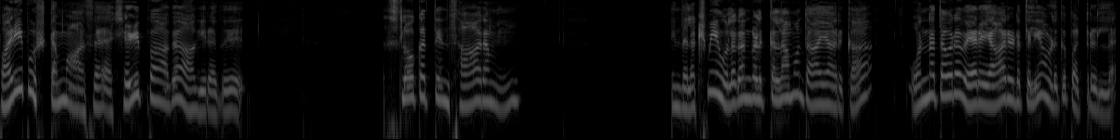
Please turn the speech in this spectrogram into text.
பரிபுஷ்டம் ஆச செழிப்பாக ஆகிறது. ஸ்லோகத்தின் சாரம் இந்த லக்ஷ்மி உலகங்களுக்கெல்லாமும் தாயாக இருக்கா? ஒன்றை தவிர வேற யார் இடத்துலையும் அவளுக்கு பற்று இல்லை.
